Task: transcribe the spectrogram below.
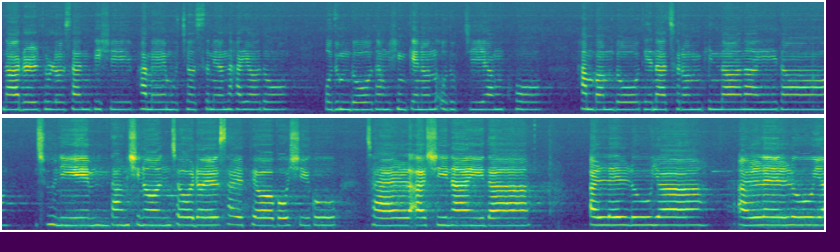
나를 둘러싼 빛이 밤에 묻혔으면 하여도 어둠도 당신께는 어둡지 않고 한밤도 대낮처럼 빛나나이다. 주님, 당신은 저를 살펴보시고 잘 아시나이다. 알렐루야, 알렐루야.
